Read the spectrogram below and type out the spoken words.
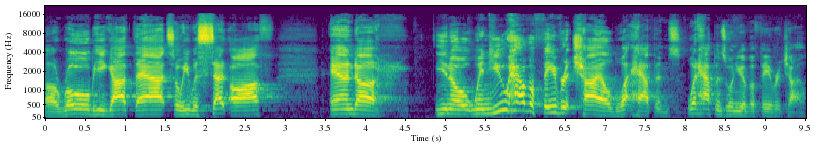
uh, robe? He got that, so he was set off. And, uh, you know, when you have a favorite child, what happens? What happens when you have a favorite child?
